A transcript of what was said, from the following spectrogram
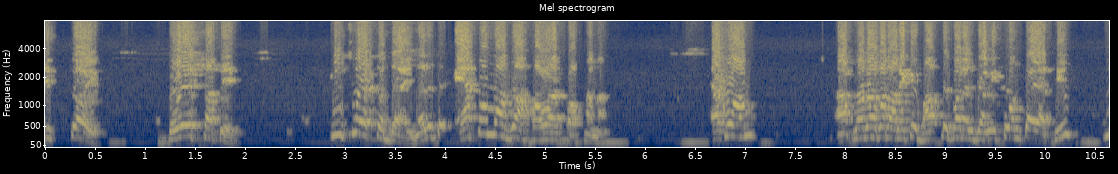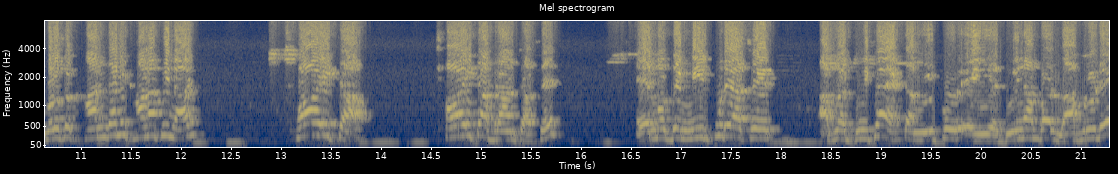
নিশ্চয়। দইয়ের সাথে কিছু একটা দেয়, নাহলে তো এত মজা হওয়ার কথা না। এখন আপনারা আবার অনেকে ভাবতে পারেন যে আমি কোনটায় আছি। মূলত খানদানি খানাপিনার ছয়টা ছয়টা ব্রাঞ্চ আছে। এর মধ্যে মিরপুরে আছে আপনার দুইটা, একটা মিরপুর এই দুই নম্বর লাভ রোডে,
